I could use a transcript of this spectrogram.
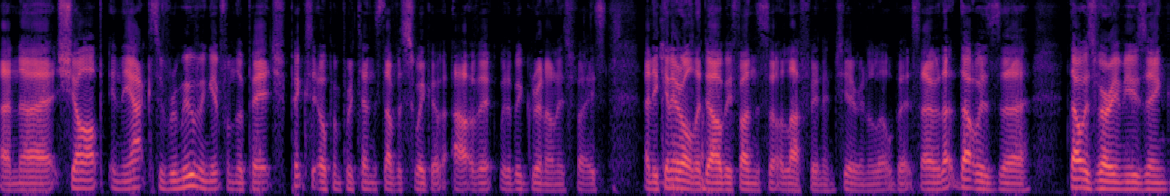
And uh, Sharp, in the act of removing it from the pitch, picks it up and pretends to have a swig out of it with a big grin on his face. And you can hear all the Derby fans sort of laughing and cheering a little bit. So that that was uh, that was very amusing.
